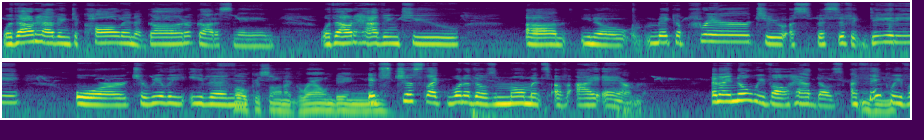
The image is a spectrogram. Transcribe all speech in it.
without having to call in a god or goddess name, without having to um, you know, make a prayer to a specific deity or to really even. Focus on a grounding. It's just like one of those moments of I am. And I know we've all had those. I think Mhm. we've,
